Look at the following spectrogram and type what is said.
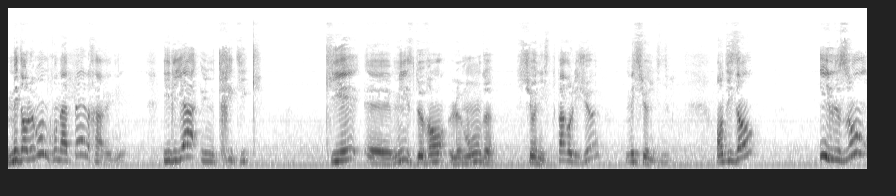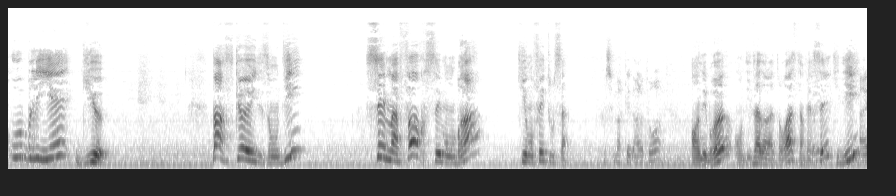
Mais dans le monde qu'on appelle Haredi, il y a une critique qui est euh, mise devant le monde sioniste. Pas religieux, mais sioniste. En disant, ils ont oublié Dieu. Parce qu'ils ont dit, c'est ma force et mon bras qui ont fait tout ça. C'est marqué dans la Torah. En hébreu, on dit ça dans la Torah, c'est un verset qui dit, Ah,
